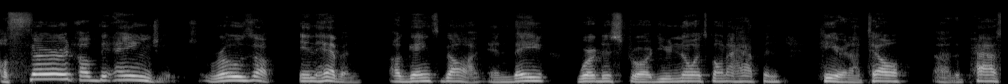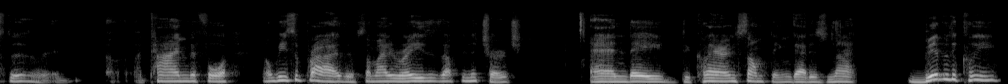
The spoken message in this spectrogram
a third of the angels rose up in heaven against God and they were destroyed, you know it's going to happen here. And I tell uh, the pastors uh, a time before, don't be surprised if somebody raises up in the church and they declaring something that is not biblically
